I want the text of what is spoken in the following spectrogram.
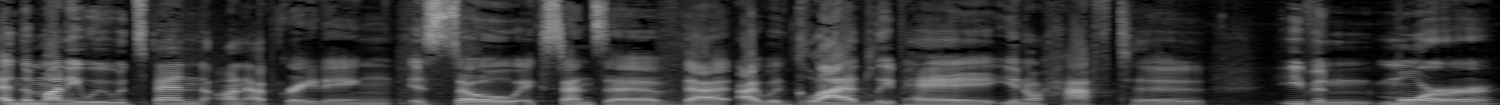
and the money we would spend on upgrading is so extensive that I would gladly pay, you know, half to even more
